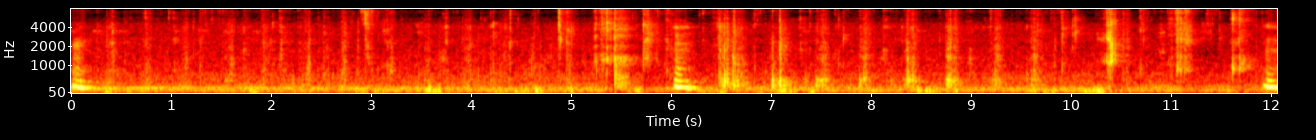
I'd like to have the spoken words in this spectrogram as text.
อืม อืม อืม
